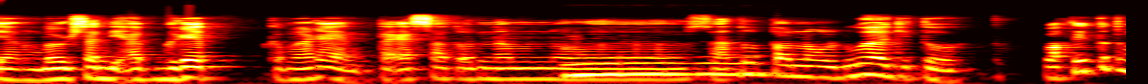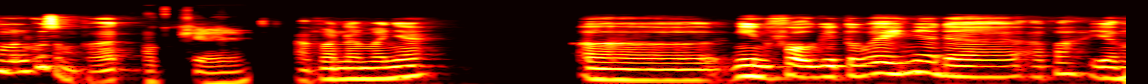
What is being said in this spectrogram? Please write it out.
yang barusan di upgrade kemarin TS 1601 hmm. tahun 02 gitu. Waktu itu temanku sempat. Oke. Okay. Apa namanya? Uh, nginfo gitu, eh ini ada apa yang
